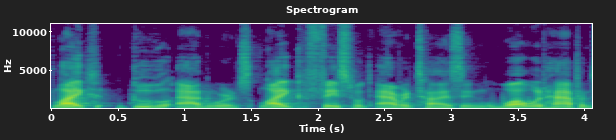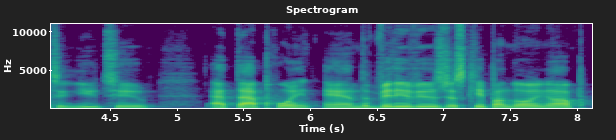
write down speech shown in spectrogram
like Google AdWords, like Facebook advertising, what would happen to YouTube at that point? And the video views just keep on going up.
